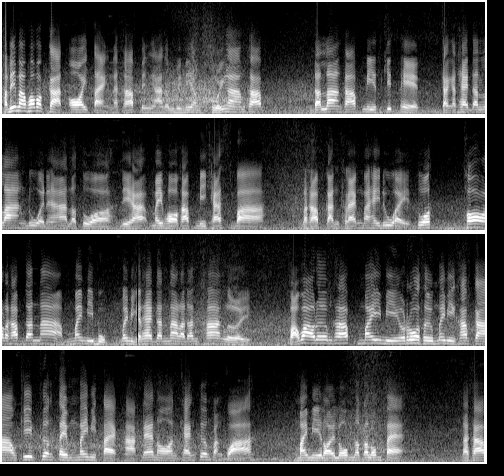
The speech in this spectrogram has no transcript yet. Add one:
คันนี้มาพร้อมประกาศออยแต่งนะครับเป็นงานอลูมิเนียมสวยงามครับ ด้านล่างครับมีสกิทเพจการกระแทกด้านล่างด้วยนะฮะแล้วตัวนี่ฮะไม่พอครับมีแคสบาร์นะครับกันแคล้งมาให้ด้วย ตัวท่อนะครับด้านหน้าไม่มีบุบไม่มีกระแทกด้านหน้าและด้านข้างเลย ฝาวาล์วเดิมครับ ไม่มีรั่วซึมไม่มีคราบกาวคีบเครื่องเต็มไม่มีแตกหักแน่นอน แข้งเครื่องฝั่งขวา ไม่มีรอยล้มแล้วก็ล้มแปะนะครับ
